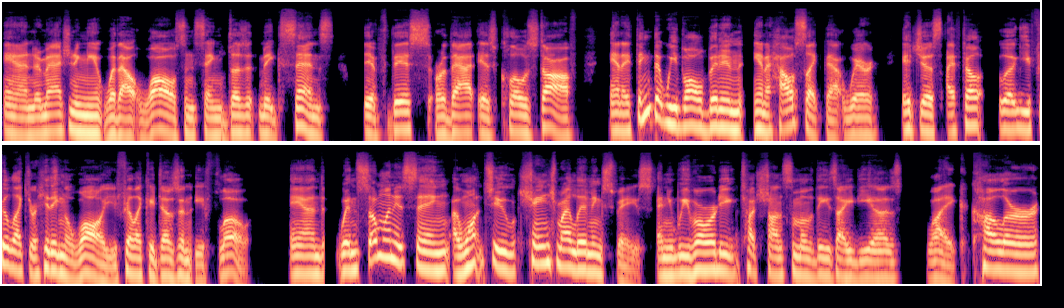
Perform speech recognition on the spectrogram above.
and imagining it without walls and saying, does it make sense if this or that is closed off? And I think that we've all been in in a house like that where it just I felt well, you feel like you're hitting a wall. You feel like it doesn't flow. And when someone is saying, I want to change my living space, and we've already touched on some of these ideas like color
